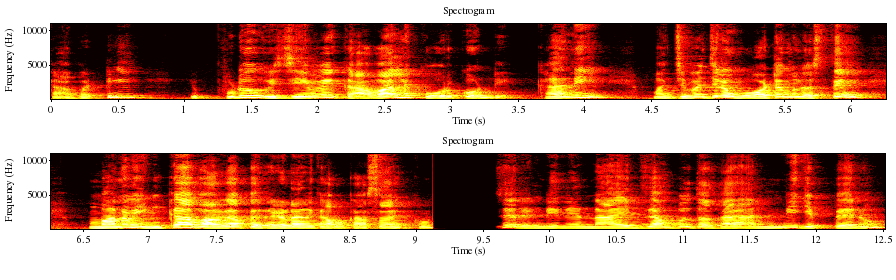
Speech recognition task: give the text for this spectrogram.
కాబట్టి ఎప్పుడూ విజయమే కావాలని కోరుకోండి. కానీ మధ్య మధ్యలో ఓటములు వస్తే మనం ఇంకా బాగా పెరగడానికి అవకాశం ఎక్కువ సరేండి నేను నా ఎగ్జాంపుల్తో సహా అన్నీ చెప్పాను.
